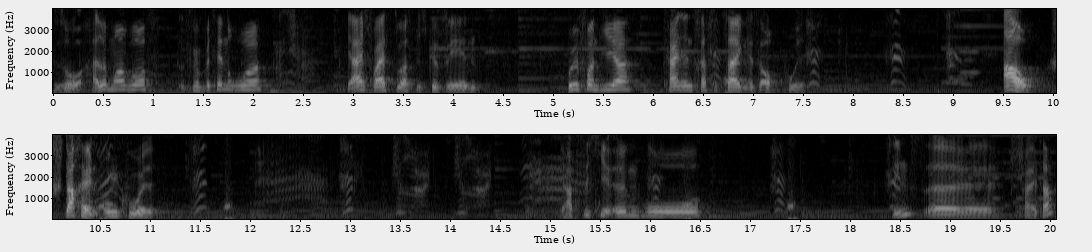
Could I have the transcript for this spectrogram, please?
So, hallo Maulwurf. Lass mich bitte in Ruhe. Ja, ich weiß, du hast mich gesehen. Cool von dir. Kein Interesse zeigen ist auch cool. Au, Stacheln, uncool. Gab es nicht hier irgendwo... Dings, äh, Schalter?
